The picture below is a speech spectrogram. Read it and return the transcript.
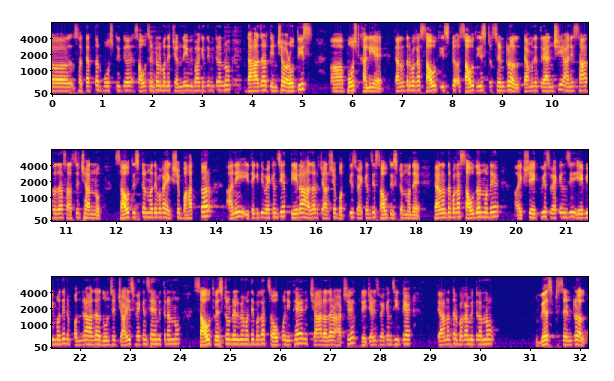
सत्याहत्तर पोस्ट तिथे साऊथ सेंट्रलमध्ये चेन्नई विभाग येते मित्रांनो दहा हजार तीनशे अडोतीस पोस्ट खाली आहे. त्यानंतर बघा south east south east central त्यामध्ये त्र्याऐंशी आणि सात हजार सातशे शहाण्णव. साऊथ ईस्टर्नमध्ये बघा एकशे बहात्तर आणि इथे किती वॅकन्सी आहे तेरा हजार चारशे बत्तीस वॅकन्सी साऊथ ईस्टर्नमध्ये आहे. त्यानंतर बघा साऊदर्नमध्ये एकशे एकवीस वॅकन्सी ए बीमध्ये ना पंधरा हजार दोनशे चाळीस वॅकन्सी आहे मित्रांनो. साऊथ वेस्टर्न रेल्वेमध्ये बघा चौपन्न इथे आहे आणि चार हजार आठशे त्रेचाळीस वॅकन्सी इथे आहे. त्यानंतर बघा मित्रांनो वेस्ट सेंट्रल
